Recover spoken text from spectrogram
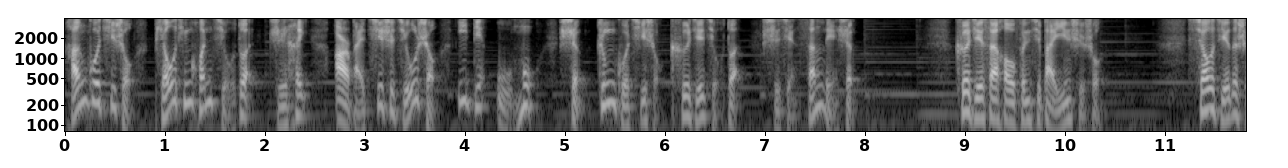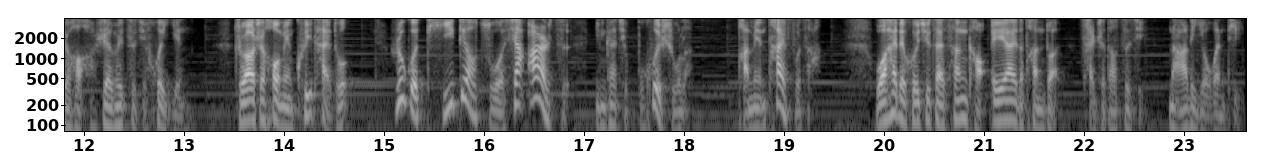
韩国棋手朴廷桓九段执黑二百七十九手一点五目胜中国棋手柯洁九段，实现三连胜。柯洁赛后分析败因时说：“肖捷的时候认为自己会赢，主要是后面亏太多。如果提掉左下二字，应该就不会输了。盘面太复杂，我还得回去再参考 AI 的判断，才知道自己哪里有问题。”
